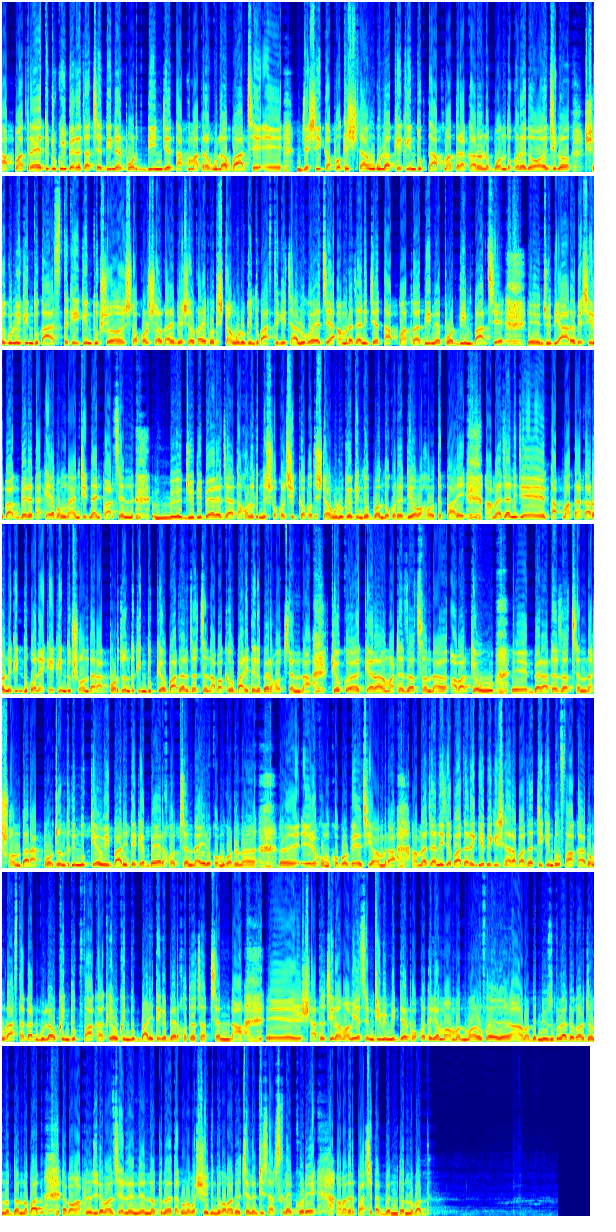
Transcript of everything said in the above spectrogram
তাপমাত্রা এতটুকুই বেড়ে যাচ্ছে। দিনের পর দিন যে তাপমাত্রাগুলো বাড়ছে যে শিক্ষা প্রতিষ্ঠানগুলোকে কিন্তু তাপমাত্রার কারণে বন্ধ করে দেওয়া হয়েছিল, সেগুলোই কিন্তু আজ থেকেই কিন্তু সকল সরকারি, বেসরকারি প্রতিষ্ঠানগুলো কিন্তু আজ থেকে চালু হয়েছে। আমরা জানি যে তাপমাত্রা দিনের পর দিন বাড়ছে যদি আরও বেশিরভাগ বেড়ে থাকে এবং নাইনটি নাইন পার্সেন্ট যদি বেড়ে যায়, তাহলে কিন্তু সকল শিক্ষা প্রতিষ্ঠানগুলোকে কিন্তু বন্ধ করে দেওয়া হতে পারে। আমরা জানি যে, তাপমাত্রার কারণে কিন্তু অনেকে কিন্তু সন্ধ্যার আগ পর্যন্ত কিন্তু কেউ বাজার যাচ্ছে না বা কেউ বাড়ি থেকে বের হচ্ছেন না, কেউ কেরার মাঠে যাচ্ছেন না, আবার কেউ বেড়াতে যাচ্ছেন না, সন্ধ্যার আগ পর্যন্ত কিন্তু কেউই বাড়ি থেকে বের হচ্ছেন না, এরকম ঘটনা এরকম খবর পেয়েছি আমরা। আমরা জানি যে বাজারে গিয়ে দেখি সারা বাজারটি কিন্তু ফাঁকা এবং রাস্তাঘাট গুলাও কিন্তু ফাঁকা, কেউ কিন্তু বাড়ি থেকে বের হতে চাচ্ছেন না। সাথে ছিলাম আমি এস এম টিভি মিডিয়ার পক্ষ থেকে, মোহাম্মদ মারুফ আমাদের নিউজগুলো দেখার জন্য ধন্যবাদ। এবং আপনারা যদি আমার চ্যানেলে নতুন হয়ে থাকুন, অবশ্যই কিন্তু আমাদের চ্যানেলটি সাবস্ক্রাইব করে আমাদের পাশে থাকবেন। ধন্যবাদ।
